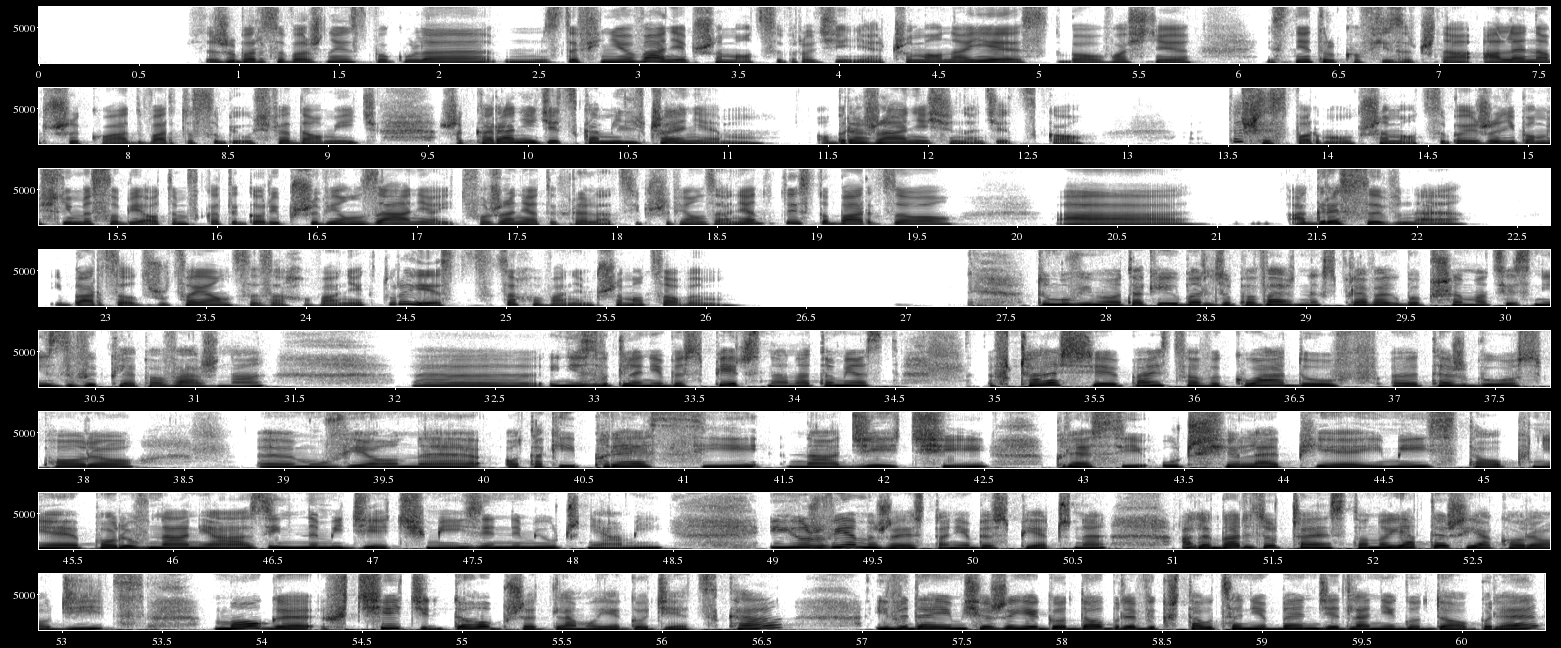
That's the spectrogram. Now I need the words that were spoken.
Myślę, że bardzo ważne jest w ogóle mm, zdefiniowanie przemocy w rodzinie, czym ona jest, bo właśnie jest nie tylko fizyczna, ale na przykład warto sobie uświadomić, że karanie dziecka milczeniem, obrażanie się na dziecko też jest formą przemocy, bo jeżeli pomyślimy sobie o tym w kategorii przywiązania i tworzenia tych relacji przywiązania, to, to jest to bardzo a, agresywne i bardzo odrzucające zachowanie, które jest zachowaniem przemocowym. Tu mówimy o takich bardzo poważnych sprawach, bo przemoc jest niezwykle poważna e, i niezwykle niebezpieczna. Natomiast w czasie Państwa wykładów e, też było sporo mówione o takiej presji na dzieci, presji ucz się lepiej, miej stopnie, porównania z innymi dziećmi, z innymi uczniami. I już wiemy, że jest to niebezpieczne, ale bardzo często, no ja też jako rodzic mogę chcieć dobrze dla mojego dziecka i wydaje mi się, że jego dobre wykształcenie będzie dla niego dobre,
